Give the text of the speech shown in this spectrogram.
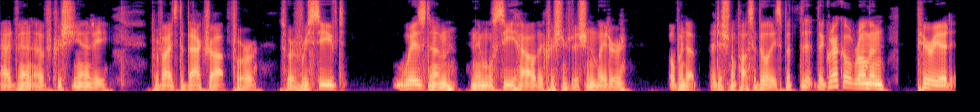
advent of Christianity provides the backdrop for sort of received wisdom, and then we'll see how the Christian tradition later opened up additional possibilities. But the, the Greco Roman period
